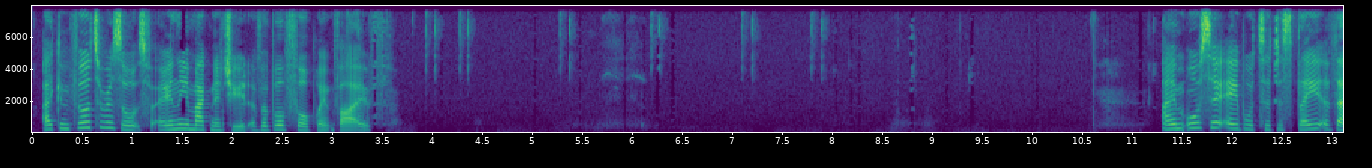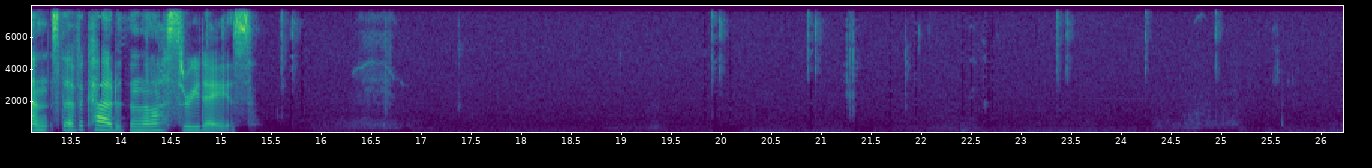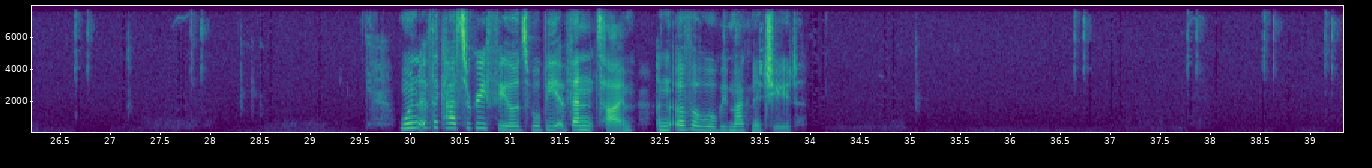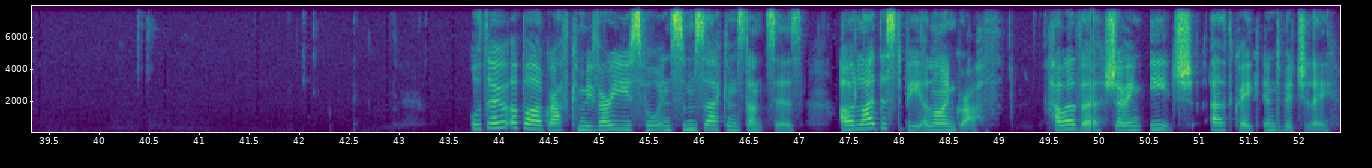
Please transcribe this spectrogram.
I can filter results for only a magnitude of above 4.5. I am also able to display events that have occurred within the last three days. One of the category fields will be event time and the other will be magnitude. Although a bar graph can be very useful in some circumstances, I would like this to be a line graph, however showing each earthquake individually.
